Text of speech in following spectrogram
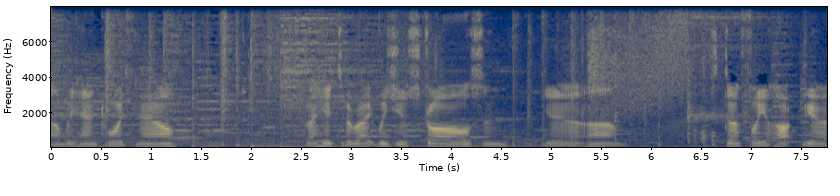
Uh, we're heading towards now. right here to the right was your straws and your um, stuff for your hot your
